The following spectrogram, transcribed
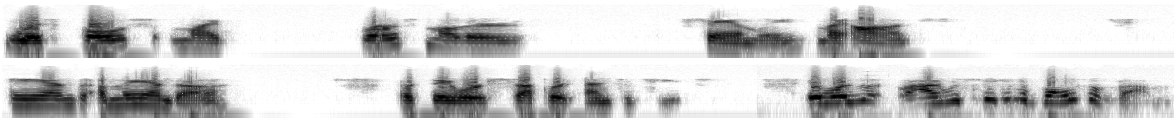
with both my birth mother's family, my aunt, and Amanda, but they were separate entities it wasn't. I was speaking to both of them,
